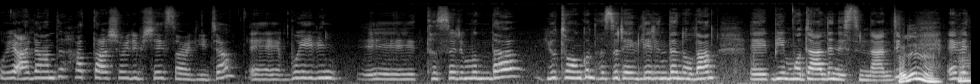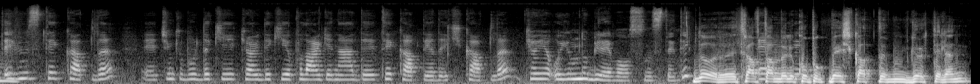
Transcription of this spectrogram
Uyarlandı. Hatta şöyle bir şey söyleyeceğim. Ee, bu evin e, tasarımında Yutong'un hazır evlerinden olan e, bir modelden esinlendik. Öyle mi? Evet evimiz tek katlı. E, çünkü buradaki köydeki yapılar genelde tek katlı ya da iki katlı. Köye uyumlu bir ev olsun istedik. Doğru. Etraftan böyle Evet. kopuk beş katlı gökdelen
